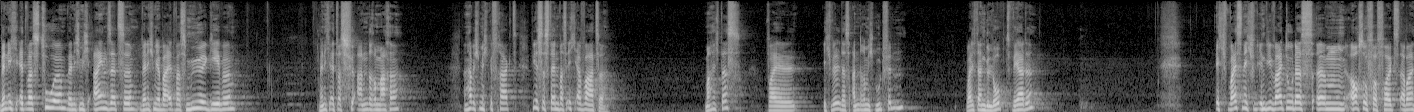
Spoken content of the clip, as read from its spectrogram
Wenn ich etwas tue, wenn ich mich einsetze, wenn ich mir bei etwas Mühe gebe, wenn ich etwas für andere mache, dann habe ich mich gefragt, wie ist es denn, was ich erwarte? Mache ich das, weil ich will, dass andere mich gut finden? Weil ich dann gelobt werde? Ich weiß nicht, inwieweit du das ähm, auch so verfolgst, aber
